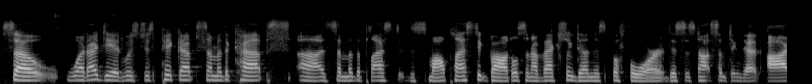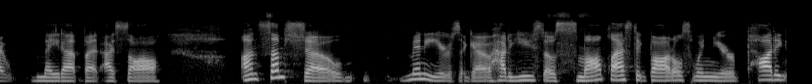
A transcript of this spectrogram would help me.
So what I did was just pick up some of the cups, uh, some of the plastic, the small plastic bottles, and I've actually done this before. This is not something that I made up, but I saw on some show many years ago how to use those small plastic bottles when you're potting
